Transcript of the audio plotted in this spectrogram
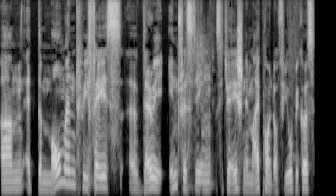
Um, at the moment, we face a very interesting situation, in my point of view, because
